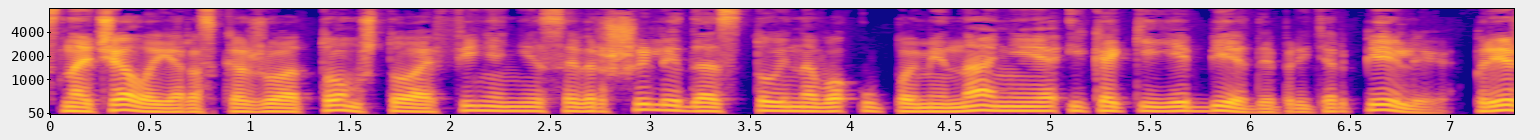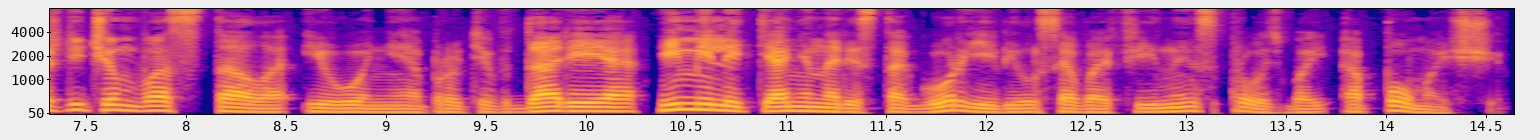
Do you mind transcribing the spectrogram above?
Сначала я расскажу о том, что афиняне совершили достойного упоминания и какие беды претерпели, прежде чем восстала Иония против Дария, и милетянин Аристогор явился в Афины с просьбой о помощи.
